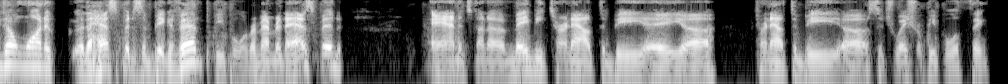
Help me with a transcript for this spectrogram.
don't want to, the Hesped is a big event. People will remember the Hesped and it's going to maybe turn out to be a, uh, turn out to be a situation where people will think,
